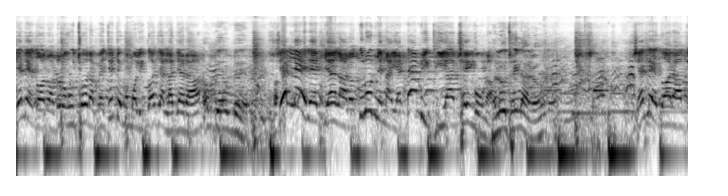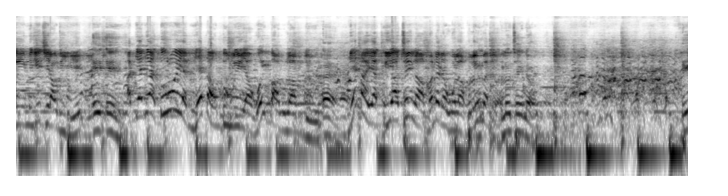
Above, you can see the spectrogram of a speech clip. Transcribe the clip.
ရက်လက်သွားတော့တော်တော်ကိုချောတာမဲ့ကြွကြွမမလေးသွားကြလာကြတာဟုတ်တယ်ဟုတ်တယ်ရက်လက်လည်းပြန်လာတော့သူတို့မျက်နှာရတက်ပြီးခီယာချိန်ကုန်တာဘယ်လိုချိန်တာတော့ရက်လက်သွားတာကီမကြီးခြေထောက်ဒီလေအေးအေးအပြန်ပြသူတို့ရဲ့မျက်တောင်တူလေးရဝိတ်ပါလို့လားမသိဘူးအဲမျက်နှာရခီယာချိန်လာမနဲ့တော့ဝင်လာဘလို့မှတ်တယ်ဘယ်လိုချိန်တော့ဒီ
